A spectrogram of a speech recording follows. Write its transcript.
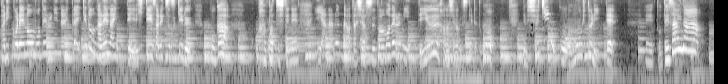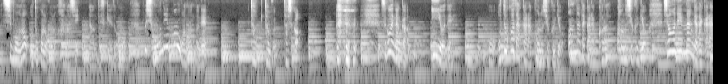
パリコレのモデルになりたいけどなれないって否定され続ける子が反発してね嫌なるんだ私はスーパーモデルにっていう話なんですけれどもでも主人公がもう一人いて、えーと、デザイナー志望の男の子の話なんですけれども少年漫画なんだね。た多分確か。すごいなんかいいよね。男だからこの職業女だからこのこの職業少年漫画だから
